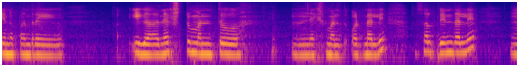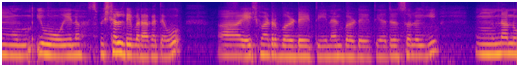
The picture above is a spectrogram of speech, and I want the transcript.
ಏನಪ್ಪ ಅಂದರೆ, ಈಗ ನೆಕ್ಸ್ಟ್ ಮಂತು ನೆಕ್ಸ್ಟ್ ಮಂತ್ ಒಟ್ಟಿನಲ್ಲಿ ಸ್ವಲ್ಪ ದಿನದಲ್ಲಿ ಇವು ಏನು ಸ್ಪೆಷಲ್ ಡೇ ಬರಾಕತ್ತೇವು ಯಜಮಾನ್ರ ಬರ್ಡೇ ಐತಿ ನನ್ನ ಬರ್ಡೇ ಐತಿ, ಅದ್ರ ಸಲುವಾಗಿ ನಾನು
